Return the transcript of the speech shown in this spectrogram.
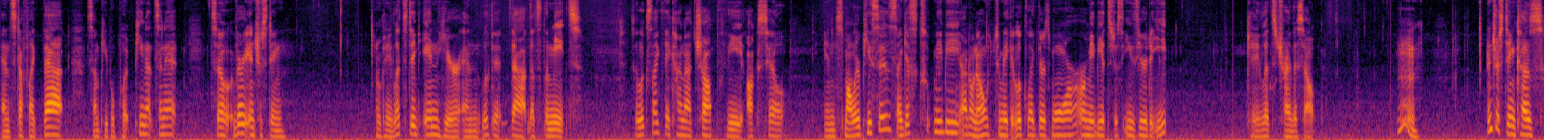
and stuff like that. Some people put peanuts in it. So, very interesting. Okay, let's dig in here and look at that. That's the meat. So, it looks like they kind of chop the oxtail in smaller pieces. I guess maybe, I don't know, to make it look like there's more, or maybe it's just easier to eat. Okay, let's try this out. Hmm. Interesting because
